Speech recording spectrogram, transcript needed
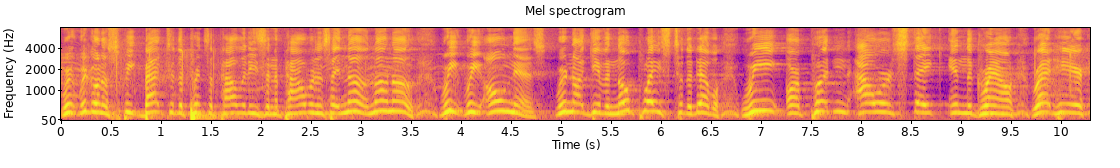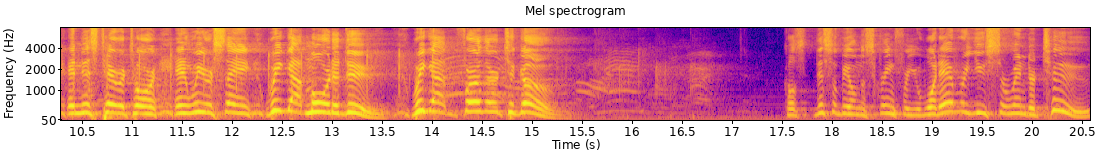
We're, we're, going to speak back to the principalities and the powers and say, no, no, no. We, we own this. We're not giving no place to the devil. We are putting our stake in the ground right here in this territory. And we are saying, we got more to do. We got further to go. Because this will be on the screen for you. Whatever you surrender to,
